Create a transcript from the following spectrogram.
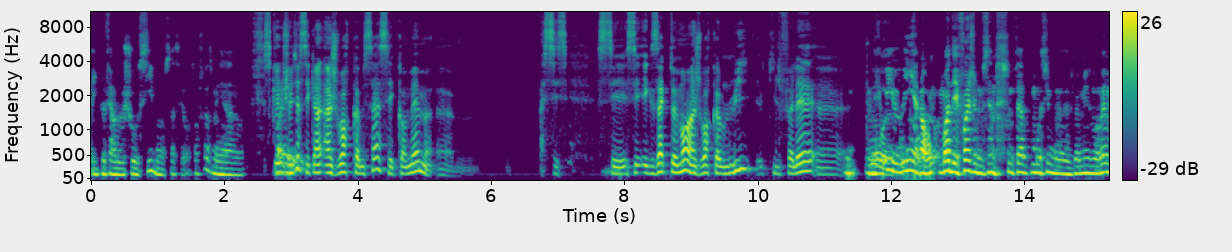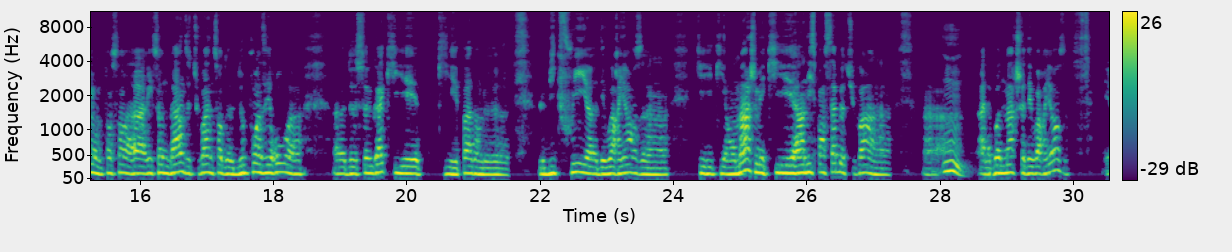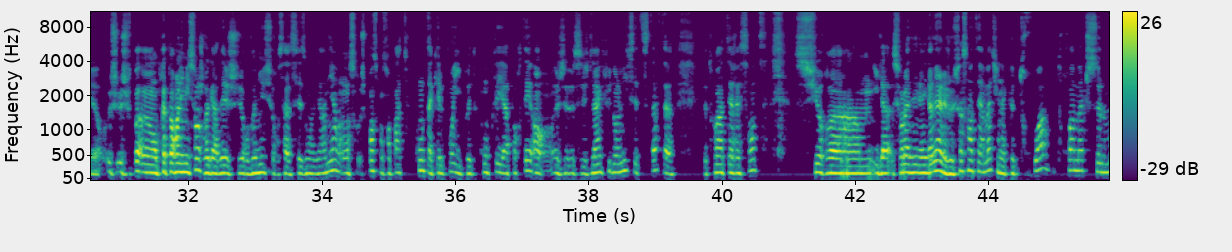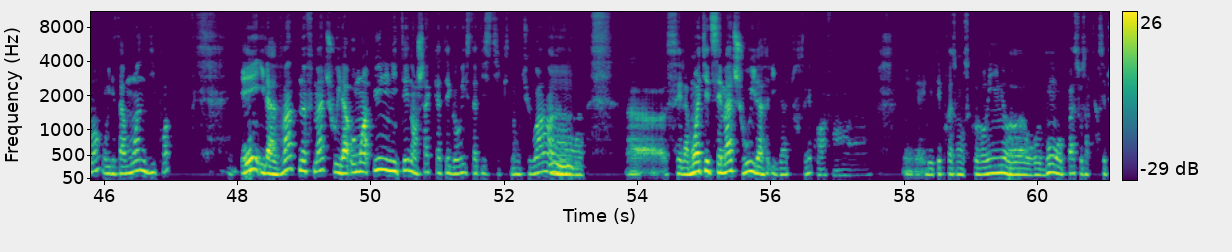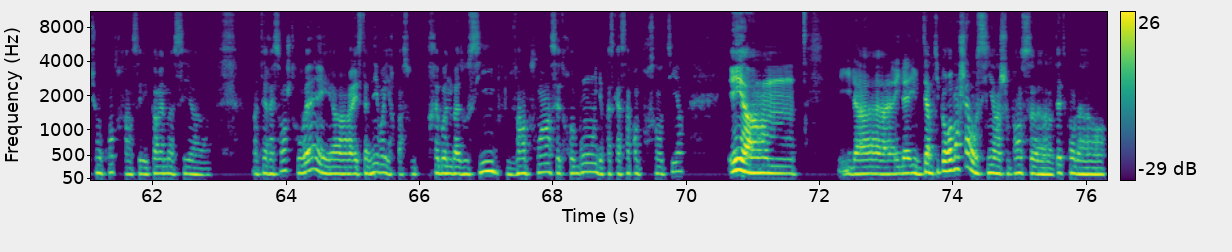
il peut faire le show aussi. Bon, ça c'est autre chose. Mais ce que je veux dire, c'est qu'un joueur comme ça, c'est quand même, c'est exactement un joueur comme lui qu'il fallait. Euh, mais oui, oui. Alors moi, des fois, je me, je me moi aussi, je m'amuse moi-même en pensant à Harrison Barnes. Tu vois, une sorte de 2.0 euh, euh, de ce gars qui est qui est pas dans le le big free des Warriors, qui qui est en marge, mais qui est indispensable, tu vois, hmm. à la bonne marche des Warriors. Euh, je, je, en préparant l'émission, je regardais, je suis revenu sur sa saison dernière. On, je pense qu'on se rend pas compte à quel point il peut être complet et apporté. je, je l'ai inclus dans le livre cette stat, je la trouve intéressante. Sur, euh, il a, sur l'année dernière, il a joué 61 matchs. Il n'a que 3, 3 matchs seulement où il est à moins de 10 points. Et il a 29 matchs où il a au moins une unité dans chaque catégorie statistique. Donc tu vois, mmh. euh, euh, c'est la moitié de ses matchs où il a, il a tout fait quoi. Enfin, il, était présent au scoring, au, rebond, au passe, aux interceptions, au contre. Enfin, c'est quand même assez euh, intéressant, je trouvais. Et, euh, cette année, ouais, il repart sur une très bonne base aussi, plus de 20 points, 7 rebonds, il est presque à 50% au tir. Et euh, il, a, il, a, il était un petit peu revanchard aussi, hein, je pense. Peut-être qu'on l'a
